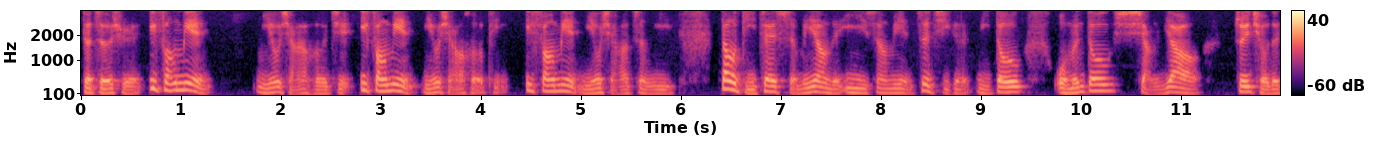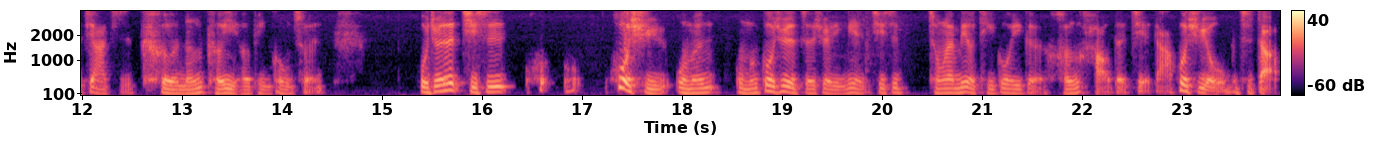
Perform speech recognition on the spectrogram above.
的哲学，一方面你又想要和解，一方面你又想要和平，一方面你又想要正义，到底在什么样的意义上面，这几个你都，我们都想要追求的价值，可能可以和平共存？我觉得其实或或许我们我们过去的哲学里面，其实从来没有提过一个很好的解答。或许有，我不知道。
